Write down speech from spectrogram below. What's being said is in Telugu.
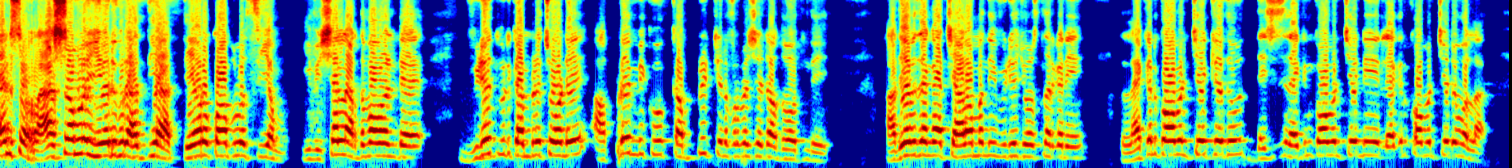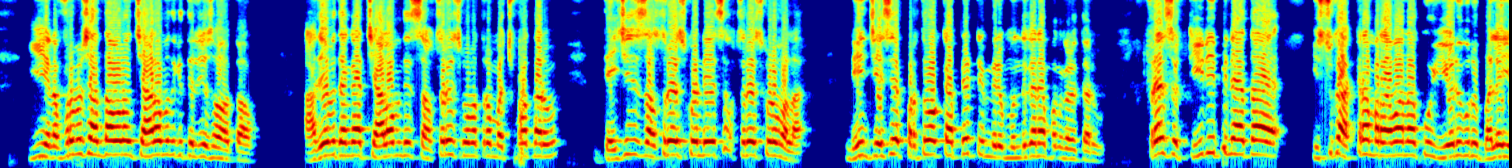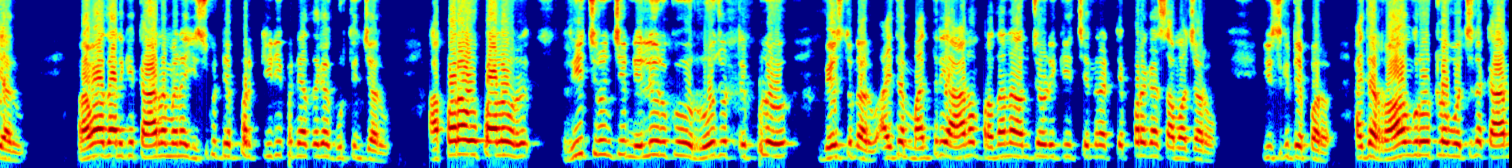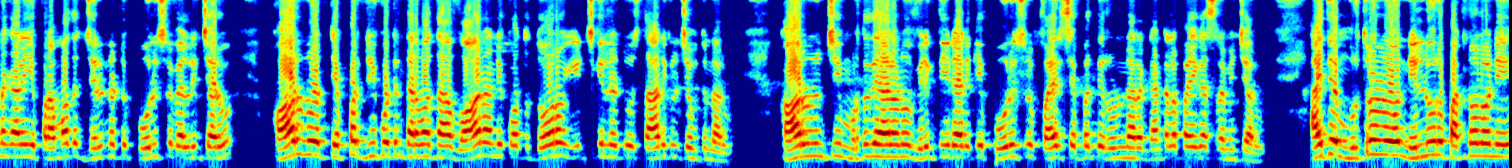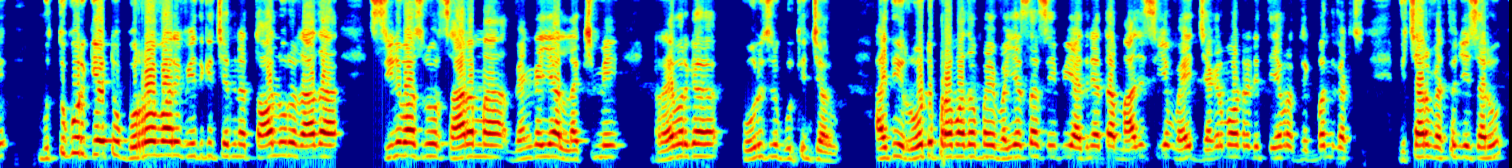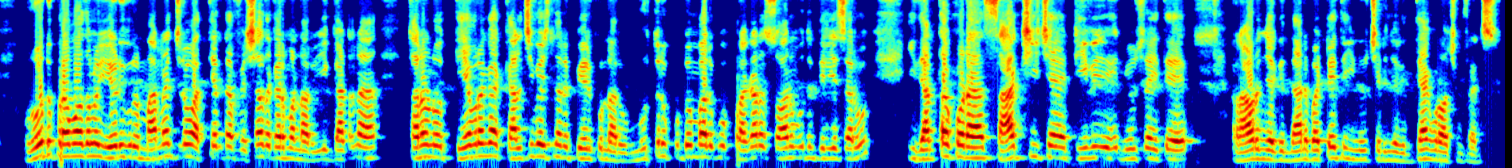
ఫ్రెండ్స్ రాష్ట్రంలో ఏడుగురు హత్య తీవ్ర కోపంలో సీఎం. ఈ విషయాలను అర్థం అవ్వాలంటే వీడియో మీరు కంప్లీట్ చూడండి. అప్పుడే మీకు కంప్లీట్ ఇన్ఫర్మేషన్ అర్థమవుతుంది. అదేవిధంగా చాలా మంది వీడియో చూస్తున్నారు కానీ లైక్ అండ్ కామెంట్ చేయట్లేదు. దయచేసి లైక్ అండ్ కామెంట్ చేయండి. లైక్ అండ్ కామెంట్ చేయడం వల్ల ఈ ఇన్ఫర్మేషన్ అంతా మనం చాలా మందికి తెలియజేసాం అవుతాం అదేవిధంగా చాలా మంది సబ్స్క్రైబ్ చేసుకోవడం మాత్రం మర్చిపోతున్నారు. దయచేసి సబ్స్క్రైబ్ చేసుకోండి. సబ్స్క్రైబ్ చేసుకోవడం వల్ల నేను చేసే ప్రతి ఒక్క అప్డేట్ మీరు ముందుగానే పొందగలుగుతారు. ఫ్రెండ్స్ టీడీపీ నేత ఇసుక అక్రమ రవాణాకు ఏడుగురు బలయ్యారు. ప్రమాదానికి కారణమైన ఇసుక టిప్పర్ టీడీపీ నేతగా గుర్తించారు. అప్పారావుపాలెం రీచ్ నుంచి నెల్లూరుకు రోజు ట్రిప్పులు వేస్తున్నారు. అయితే మంత్రి ఆనం ప్రధాన అనుచరుడికి చెందిన టిప్పర్గా సమాచారం ఇసుక టిప్పర్ అయితే రాంగ్ రూట్లో వచ్చిన కారణంగానే ఈ ప్రమాదం జరిగినట్టు పోలీసులు వెల్లడించారు. కారును టిప్పర్ ఢీకొట్టిన తర్వాత వాహనాన్ని కొంత దూరం ఈడ్చుకెళ్ళినట్టు స్థానికులు చెబుతున్నారు. కారు నుంచి మృతదేహాలను వెలికి తీయడానికి పోలీసులు ఫైర్ సిబ్బంది రెండున్నర గంటల పైగా శ్రమించారు. అయితే మృతులను నెల్లూరు పట్టణంలోని ముత్తుకూరు గేటు గుర్రవారి వీధికి చెందిన తాళ్ళూరు రాధా శ్రీనివాసులు సారమ్మ వెంగయ్య లక్ష్మి డ్రైవర్గా పోలీసులు గుర్తించారు. అయితే రోడ్డు ప్రమాదంపై వైఎస్ఆర్సీపీ అధినేత మాజీ సీఎం వైఎస్ జగన్మోహన్ రెడ్డి తీవ్ర దిగ్బంధ విచారం వ్యక్తం చేశారు. రోడ్డు ప్రమాదంలో ఏడుగురు మరణించడం అత్యంత విషాదకరమన్నారు. ఈ ఘటన తనను తీవ్రంగా కలిచివేసిందని పేర్కొన్నారు. మృతుల కుటుంబాలకు ప్రగాఢ సానుభూతిని తెలియజేశారు. ఇదంతా కూడా సాక్షి చే- టీవీ న్యూస్ అయితే రావడం జరిగింది. దాన్ని బట్టి అయితే ఈ న్యూస్ చేయడం జరిగింది. Thank for watching friends.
